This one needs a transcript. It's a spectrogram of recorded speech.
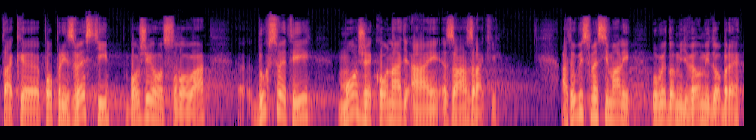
tak e, popri zvesti Božieho slova e, Duch Svetý môže konať aj zázraky. A tu by sme si mali uvedomiť veľmi dobre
